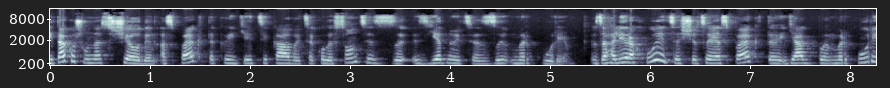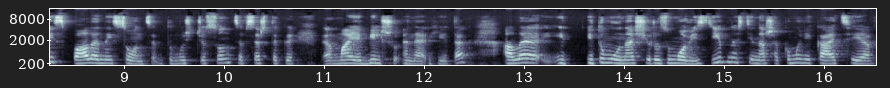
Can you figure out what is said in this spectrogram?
І також у нас ще один аспект, такий є цікавий: це коли сонце з'єднується з Меркурієм. Взагалі рахується, що цей аспект е, якби Меркурій спалений сонцем, тому що сонце все ж таки е, має більшу енергію, так але і, і тому наші розумові здібності, наша комунікація,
